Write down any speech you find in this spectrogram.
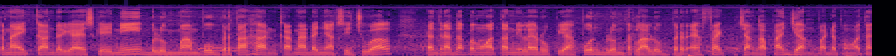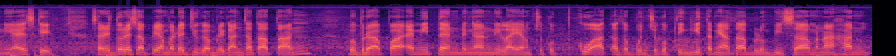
kenaikan dari ISG ini belum mampu bertahan karena adanya aksi jual dan ternyata penguatan nilai rupiah pun belum terlalu berefek jangka panjang pada penguatan IHSG. Selain itu Reza Priambada juga memberikan catatan beberapa emiten dengan nilai yang cukup kuat ataupun cukup tinggi ternyata belum bisa menahan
